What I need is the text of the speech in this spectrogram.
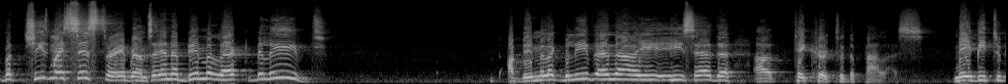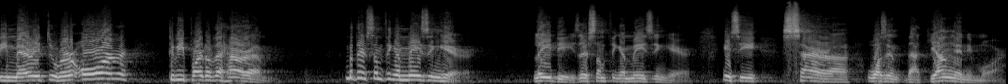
but she's my sister, Abraham said, and Abimelech believed. Abimelech believed, and uh, he, he, said, uh, take her to the palace. Maybe to be married to her or to be part of the harem. But there's something amazing here. Ladies, there's something amazing here. You see, Sarah wasn't that young anymore.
